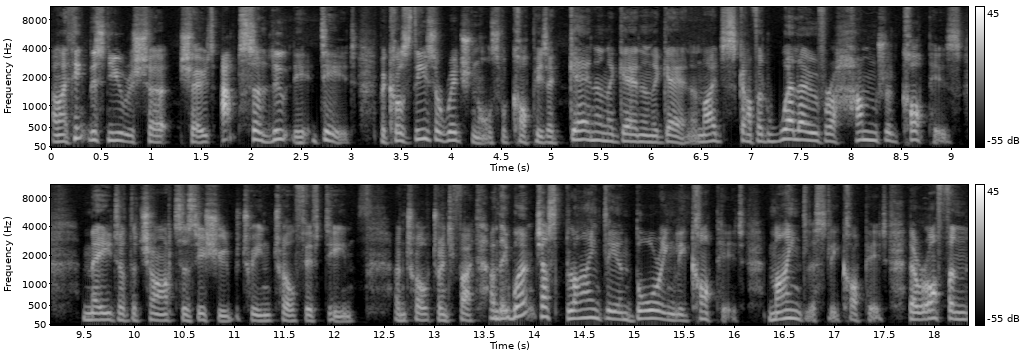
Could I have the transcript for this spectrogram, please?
And I think this new research shows absolutely it did, because these originals were copied again and again and again. And I discovered well over a hundred copies made of the charters issued between 1215 and 1225. And they weren't just blindly and boringly copied, mindlessly copied. There were often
